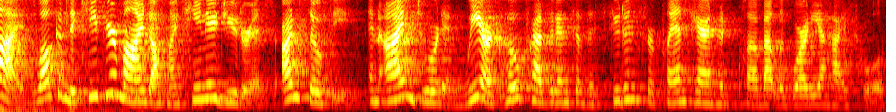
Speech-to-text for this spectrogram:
Hi, welcome to Keep Your Mind Off My Teenage Uterus. I'm Sophie. And I'm Jordan. We are co presidents of the Students for Planned Parenthood Club at LaGuardia High School.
